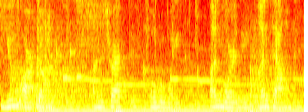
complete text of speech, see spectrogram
You are dumb, unattractive, overweight, unworthy, untalented.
